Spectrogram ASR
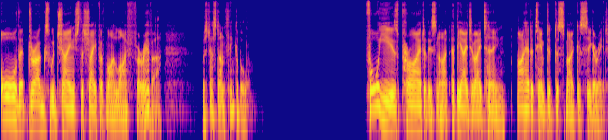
or that drugs would change the shape of my life forever, was just unthinkable. Four years prior to this night, at the age of 18, I had attempted to smoke a cigarette.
